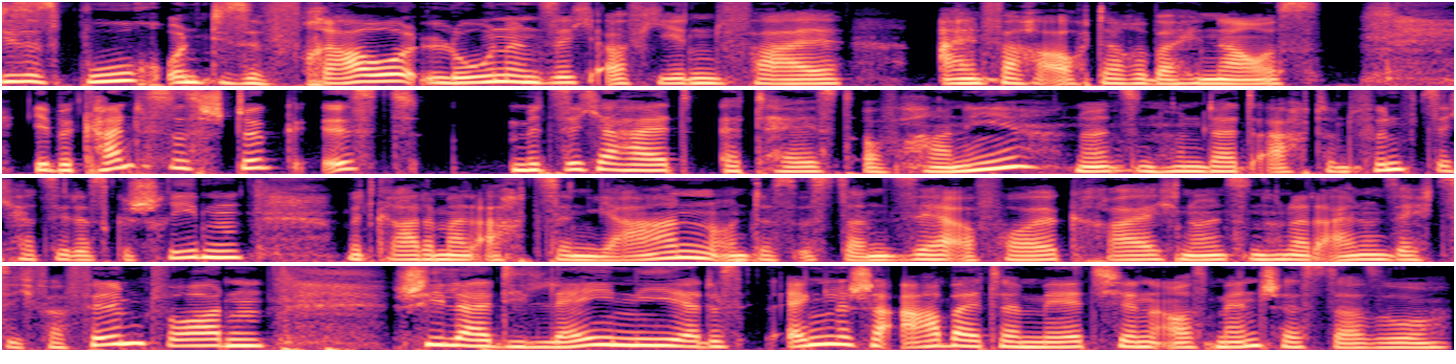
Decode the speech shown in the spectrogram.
dieses Buch und diese Frau lohnen sich auf jeden Fall einfach auch darüber hinaus. Ihr bekanntestes Stück ist mit Sicherheit A Taste of Honey. 1958 hat sie das geschrieben, mit gerade mal 18 Jahren und das ist dann sehr erfolgreich 1961 verfilmt worden. Sheila Delaney, das englische Arbeitermädchen aus Manchester, so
